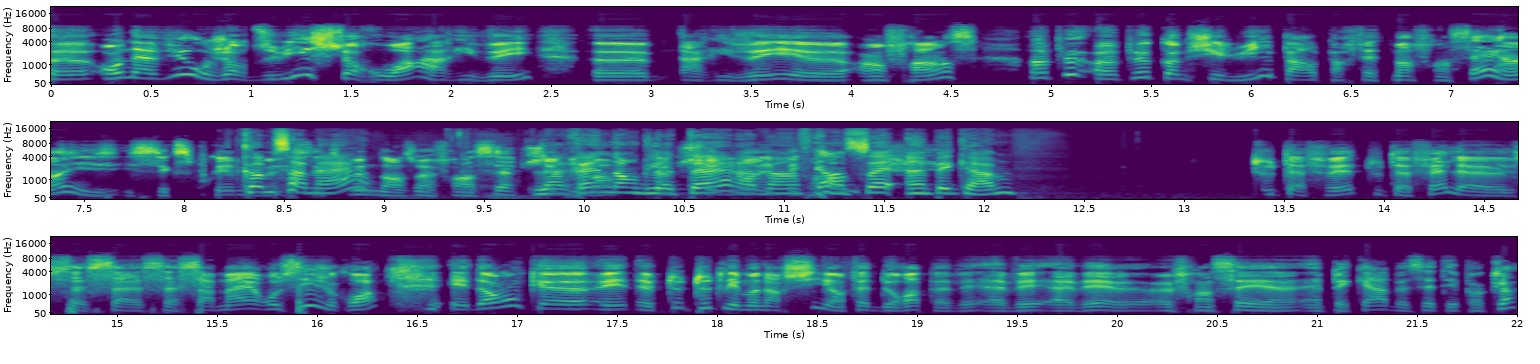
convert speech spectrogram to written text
euh, on a vu aujourd'hui ce roi arriver, euh, arriver euh, en France, un peu, un peu comme chez lui. Il parle parfaitement français. Hein, il, s'exprime comme sa mère dans un français. La reine d'Angleterre avait un français impeccable. Tout à fait, tout à fait. sa, sa, mère aussi, je crois. Et donc, euh, et, toutes les monarchies en fait d'Europe avaient, avaient, avaient, un français impeccable à cette époque-là.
